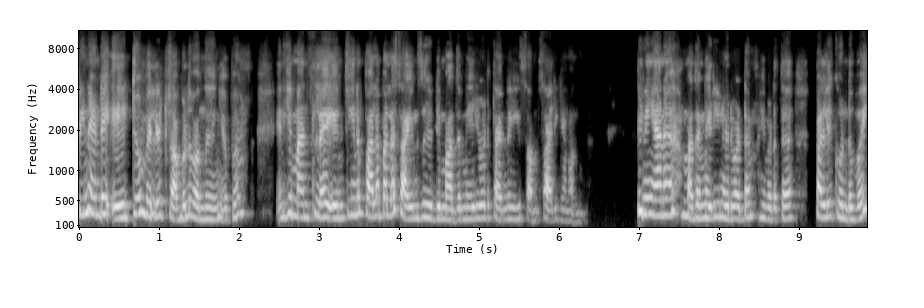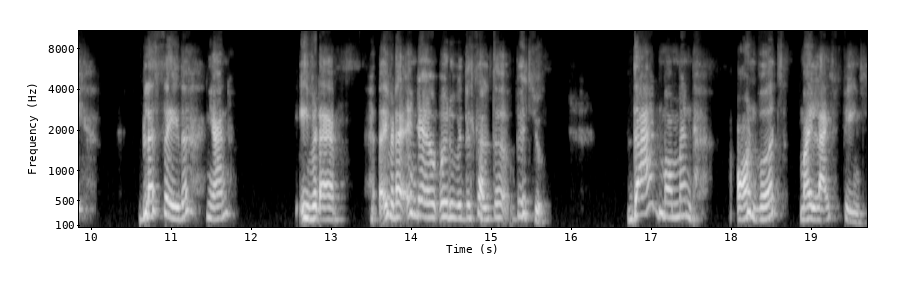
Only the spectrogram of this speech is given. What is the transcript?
പിന്നെ എന്റെ ഏറ്റവും വലിയ ട്രബിൾ വന്നു കഴിഞ്ഞപ്പം എനിക്ക് മനസ്സിലായി എനിക്കിങ്ങനെ പല പല സയൻസ് കിട്ടി മദമേരിയോട് തന്നെ ഈ സംസാരിക്കണം പിന്നെ ഞാൻ മദമേരിനെ ഒരു വട്ടം ഇവിടുത്തെ പള്ളി കൊണ്ടുപോയി ബ്ലസ് ചെയ്ത് ഞാൻ ഇവിടെ ഇവിടെ എന്റെ ഒരു ഇത് സ്ഥലത്ത് വെച്ചു. That moment onwards my life change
